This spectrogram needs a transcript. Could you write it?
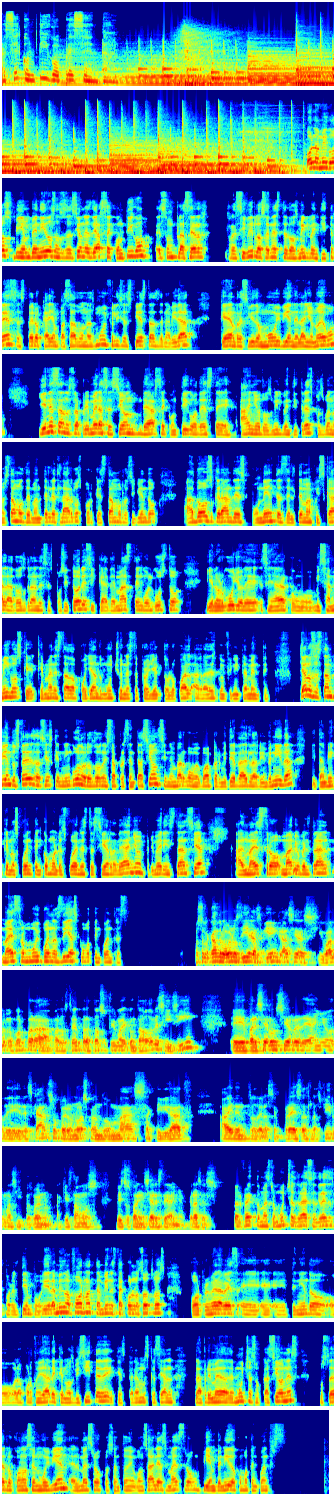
Arce Contigo presenta. Hola amigos, bienvenidos a sus sesiones de Arce Contigo. Es un placer recibirlos en este 2023. Espero que hayan pasado unas muy felices fiestas de Navidad, que hayan recibido muy bien el año nuevo y en esta nuestra primera sesión de Arce Contigo de este año 2023, pues bueno, estamos de manteles largos porque estamos recibiendo a dos grandes ponentes del tema fiscal, a dos grandes expositores y que además tengo el gusto y el orgullo de señalar como mis amigos que, que me han estado apoyando mucho en este proyecto, lo cual agradezco infinitamente. Ya los están viendo ustedes, así es que ninguno de los dos necesita presentación, sin embargo me voy a permitir darles la bienvenida y también que nos cuenten cómo les fue en este cierre de año. En primera instancia, al maestro Mario Beltrán. Maestro, muy buenos días, ¿cómo te encuentras? José Alejandro, buenos días, bien, gracias. Igual lo mejor para, para usted, para toda su firma de contadores. Y sí, eh, pareciera un cierre de año de descanso, pero no es cuando más actividad hay dentro de las empresas, las firmas. Y pues bueno, aquí estamos listos para iniciar este año. Gracias. Perfecto, maestro. Muchas gracias. Gracias por el tiempo. Y de la misma forma, también está con nosotros por primera vez eh, eh, eh teniendo la oportunidad de que nos visite y que esperemos que sea la primera de muchas ocasiones. Ustedes lo conocen muy bien, el maestro José Antonio González. Maestro, bienvenido. ¿Cómo te encuentras?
